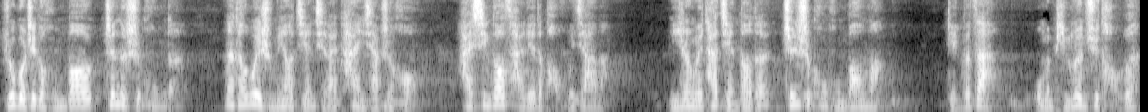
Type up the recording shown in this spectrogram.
如果这个红包真的是空的，那她为什么要捡起来看一下之后，还兴高采烈的跑回家呢？你认为她捡到的真是空红包吗？点个赞，我们评论区讨论。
